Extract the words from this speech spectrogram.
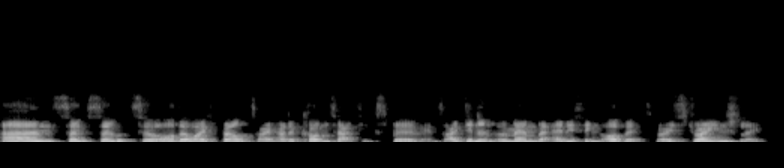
And so, so, so, although I felt I had a contact experience, I didn't remember anything of it. Very strangely,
